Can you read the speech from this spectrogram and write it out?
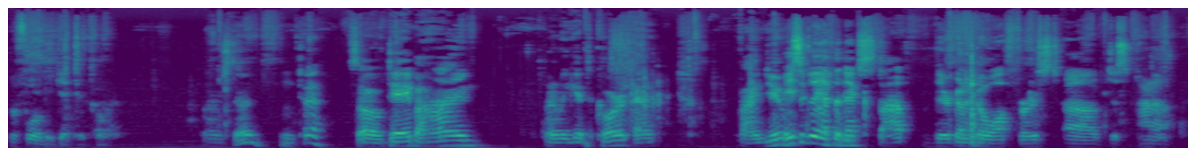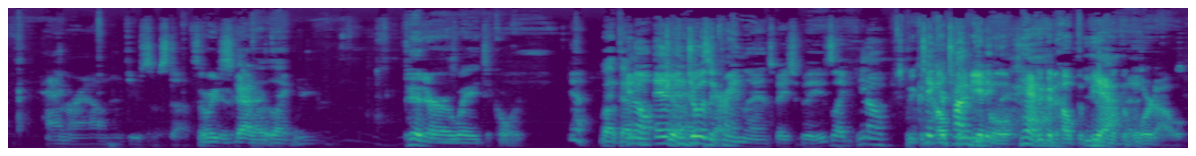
before we get to court. Understood. okay. So, day behind, when we get to court, I find you. Basically, at the next stop, they're gonna go off first. Uh, just kind of hang around and do some stuff. So we just gotta, like, pitter our way to court. Yeah. Let them you know, and a enjoy head the start. crane lands. Basically, it's like you know, We could Take your help time the getting people. there. We could help the people Yeah. of the port out.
